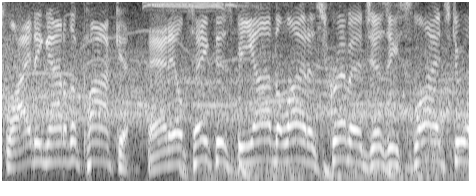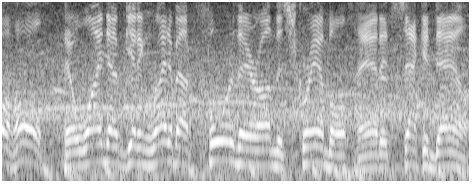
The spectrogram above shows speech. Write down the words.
Sliding out of the pocket. And he'll take this beyond the line of scrimmage as he slides to a hole. He'll wind up getting right about four there on the scramble, and it's second down.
